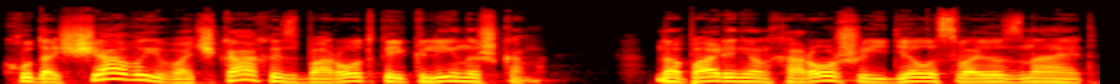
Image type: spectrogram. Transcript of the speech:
Худощавый, в очках и с бородкой клинышком. Но парень он хороший и дело свое знает.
